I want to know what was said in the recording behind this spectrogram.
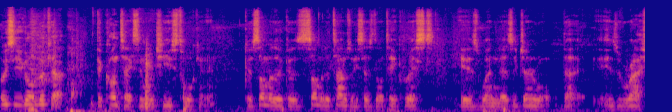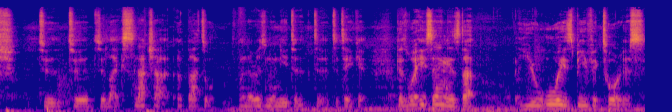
obviously you gotta look at the context in which he's talking in, because some of the because some of the times when he says don't take risks is when there's a general that is rash to to to like snatch at a battle when there is no need to to, to take it, because what he's saying is that you'll always be victorious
